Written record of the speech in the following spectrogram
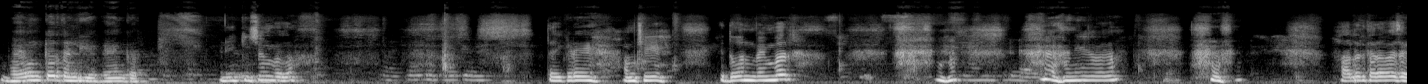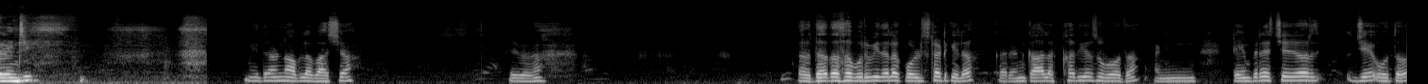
भयंकर थंडी आहे भयंकर. आणि किचन बघा. तर इकडे आमचे दोन मेंबर आणि हे बघा. हालत खराब आहे सगळ्यांची. मित्रांनो आपला बादशाह. हे बघा. अर्ध्या तासापूर्वी त्याला कोल्ड स्टार्ट केलं कारण काल अख्खा दिवस उभा होता आणि टेम्परेचर जे होतं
